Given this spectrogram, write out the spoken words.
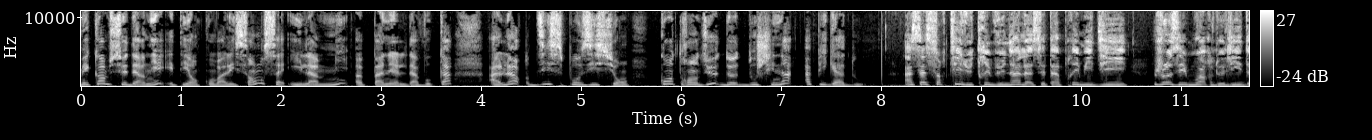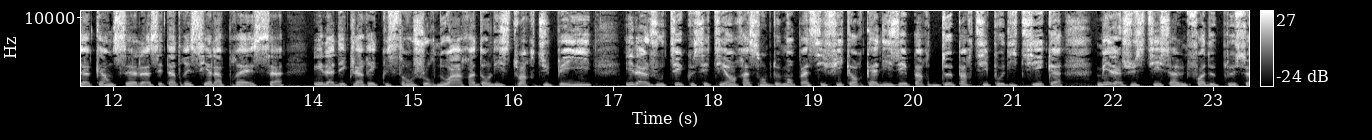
mais comme ce dernier était en convalescence, il a mis un panel d'avocats à leur disposition. Compte rendu de Douchina Apigadou. À sa sortie du tribunal cet après-midi, José Moire, le lead counsel, s'est adressé à la presse. Il a déclaré que c'est un jour noir dans l'histoire du pays. Il a ajouté que c'était un rassemblement pacifique organisé par deux partis politiques. Mais la justice a une fois de plus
